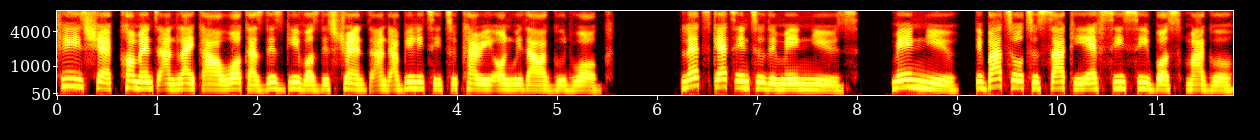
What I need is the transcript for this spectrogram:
Please share, comment and like our work as this give us the strength and ability to carry on with our good work. Let's get into the main news. Main new. The battle to sack EFCC boss, Magu.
